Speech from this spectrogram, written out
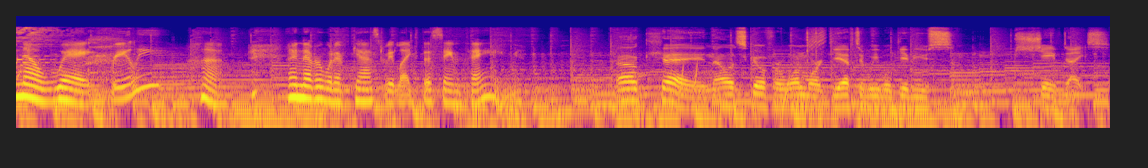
No way, really? Huh. I never would have guessed we liked the same thing. Okay, now let's go for one more gift, and we will give you some shaved ice.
